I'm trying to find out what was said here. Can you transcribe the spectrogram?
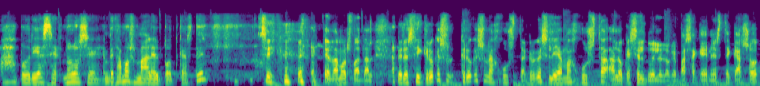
Ah, podría ser, no lo sé. Empezamos mal el podcast, ¿eh? Sí, empezamos fatal. Pero sí, creo que, es, creo que es una justa. Creo que se le llama justa a lo que es el duelo. Lo que pasa que en este caso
